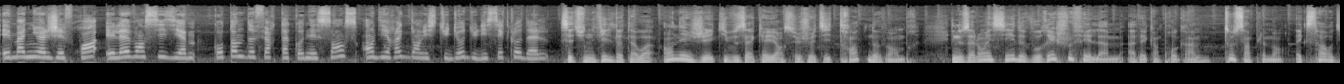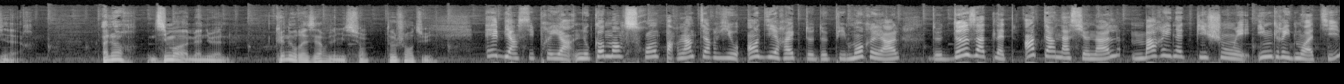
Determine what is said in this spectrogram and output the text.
Emmanuel Geffroy, élève en 6e, contente de faire ta connaissance en direct dans les studios du lycée Claudel. C'est une ville d'Ottawa enneigée qui vous accueille en ce jeudi 30 novembre et nous allons essayer de vous réchauffer l'âme avec un programme tout simplement extraordinaire. Alors, dis-moi Emmanuel, que nous réserve l'émission d'aujourd'hui? Eh bien Cyprien, nous commencerons par l'interview en direct depuis Montréal de deux athlètes internationales, Marinette Pichon et Ingrid Moiti.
